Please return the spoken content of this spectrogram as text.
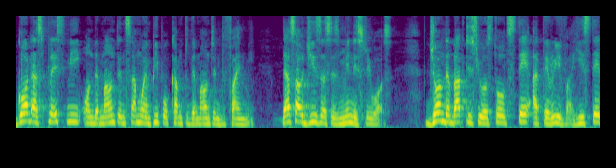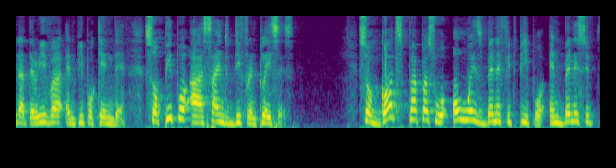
God has placed me on the mountain somewhere and people come to the mountain to find me. That's how Jesus' ministry was. John the Baptist, he was told, stay at the river. He stayed at the river and people came there. So people are assigned different places. So God's purpose will always benefit people and benefit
